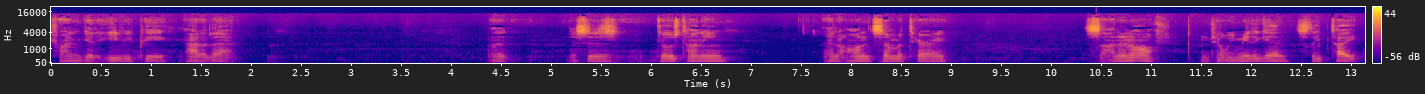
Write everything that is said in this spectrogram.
Trying to get an EVP out of that. But this is ghost hunting at a haunted cemetery. Signing off. Until we meet again, sleep tight.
